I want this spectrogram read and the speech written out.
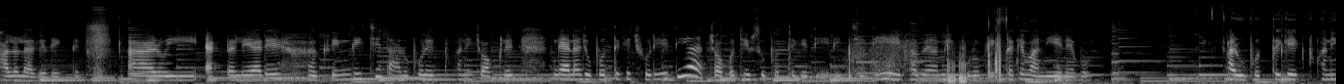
ভালো লাগে দেখতে। আর ওই একটা লেয়ারে ক্রিম দিচ্ছি, তার উপরে একটুখানি চকলেট গ্যানাজ উপর থেকে ছড়িয়ে দিয়ে আর চকো চিপস উপর থেকে দিয়ে দিচ্ছি। দিয়ে এইভাবে আমি পুরো কেকটাকে বানিয়ে নেব। আর উপর থেকে একটুখানি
